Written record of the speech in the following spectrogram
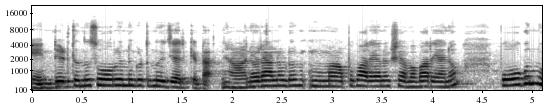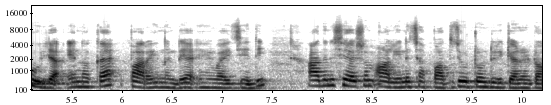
എന്റെ അടുത്തുനിന്ന് സോറി ഒന്നും കിട്ടുമെന്ന് വിചാരിക്കണ്ട. ഞാനൊരാളോട് മാപ്പ് പറയാനോ ക്ഷമ പറയാനോ പോകുന്നുമില്ല എന്നൊക്കെ പറയുന്നുണ്ട് വൈജയന്തി. അതിനുശേഷം അലീനെ ചപ്പാത്തി ചുട്ടുകൊണ്ടിരിക്കുകയാണ് കേട്ടോ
